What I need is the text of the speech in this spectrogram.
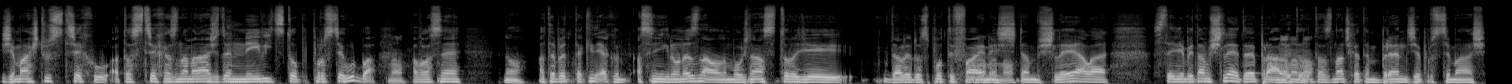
že máš tu střechu a ta střecha znamená, že to je nejvíc top prostě hudba. No. A vlastně, no, a tebe taky jako asi nikdo neznal, možná si to lidi dali do Spotify, No, no, než no. tam šli, ale stejně by tam šli, to je právě No, no, to, no. ta značka, ten brand, že prostě máš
